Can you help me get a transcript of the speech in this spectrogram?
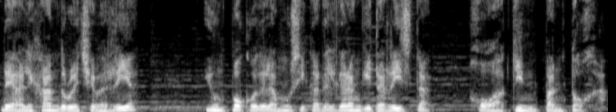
de Alejandro Echeverría y un poco de la música del gran guitarrista Joaquín Pantoja.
